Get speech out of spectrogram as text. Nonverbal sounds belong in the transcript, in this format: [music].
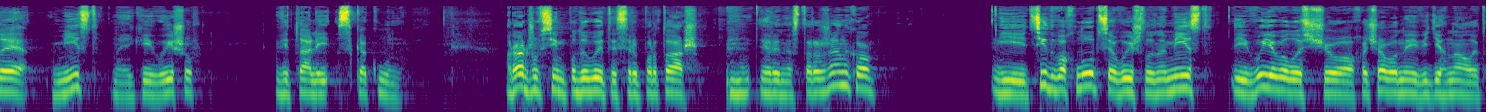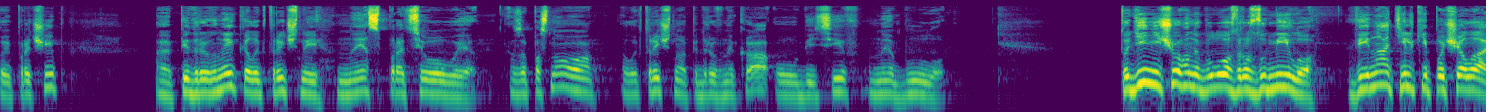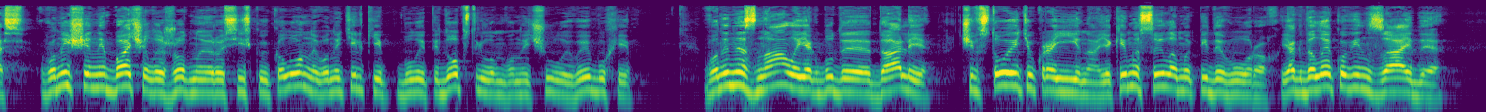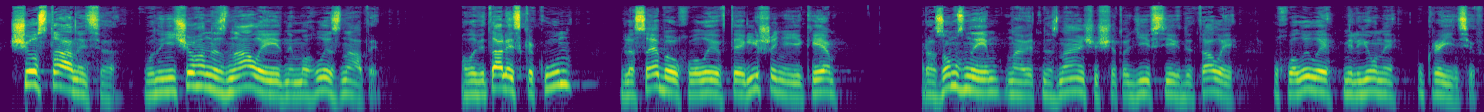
Це міст, на який вийшов Віталій Скакун. Раджу всім подивитись репортаж [clears throat] Ірини Стороженко. І ці два хлопця вийшли на міст, і виявилось, що, хоча вони відігнали той причіп, е, підривник електричний не спрацьовує. Запасного електричного підривника у бійців не було. Тоді нічого не було зрозуміло. Війна тільки почалась. Вони ще не бачили жодної російської колони, вони тільки були під обстрілом, вони чули вибухи. Вони не знали, як буде далі, чи встоїть Україна, якими силами піде ворог, як далеко він зайде, що станеться. Вони нічого не знали і не могли знати. Але Віталій Скакун для себе ухвалив те рішення, яке разом з ним, навіть не знаючи ще тоді всіх деталей, ухвалили мільйони українців.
